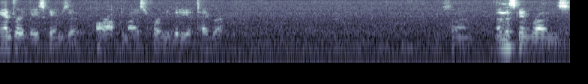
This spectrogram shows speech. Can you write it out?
Android-based games that are optimized for NVIDIA Tegra. So, and this game runs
